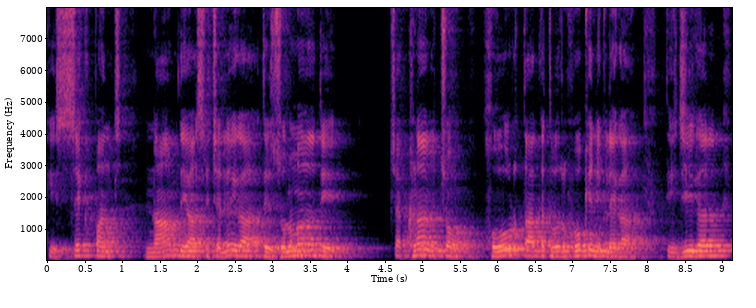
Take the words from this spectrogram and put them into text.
ਕਿ ਸਿੱਖ ਪੰਥ ਨਾਮ ਦੇ ਆਸਰੇ ਚੱਲੇਗਾ ਤੇ ਜ਼ੁਲਮਾਂ ਦੇ ਝਖੜਾਂ ਵਿੱਚੋਂ ਹੋਰ ਤਾਕਤਵਰ ਹੋ ਕੇ ਨਿਕਲੇਗਾ। ਤੀਜੀ ਗੱਲ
